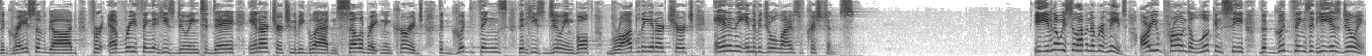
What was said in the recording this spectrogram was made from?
the grace of God for everything that He's doing today in our church and to be glad and celebrate and encourage the good things that He's doing, both broadly in our church and in the individual lives of Christians? Even though we still have a number of needs, are you prone to look and see the good things that He is doing?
